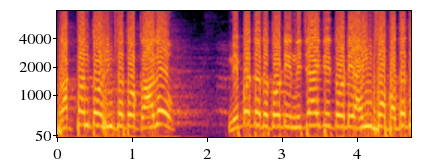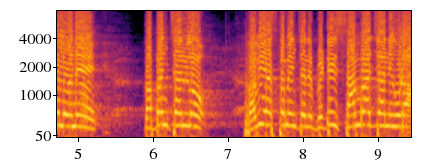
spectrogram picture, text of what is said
రక్తంతో హింసతో కాదు నిబద్ధతతోటి నిజాయితీతోటి అహింసా పద్ధతిలోనే ప్రపంచంలో రవి అస్తమించని బ్రిటిష్ సామ్రాజ్యాన్ని కూడా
